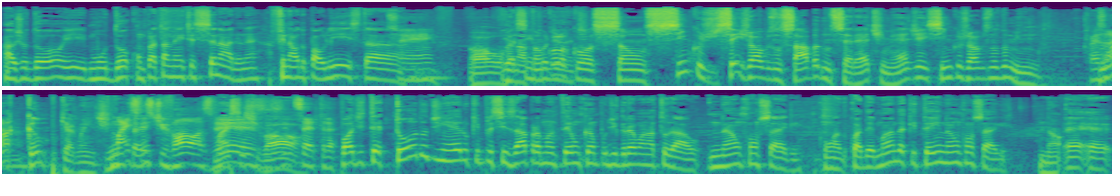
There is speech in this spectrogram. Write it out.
ajudou e mudou completamente esse cenário, né? A final do Paulista. Sim. Ó, o E assim Renatão por colocou, são cinco, seis jogos no sábado, no Serete, em média, e cinco jogos no domingo. Pois não é. há campo que aguente. Mais tem. festival, às Mais vezes, festival. etc. Pode ter todo o dinheiro que precisar para manter um campo de grama natural. Não consegue. Com a, com a demanda que tem, não consegue. Não. É,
